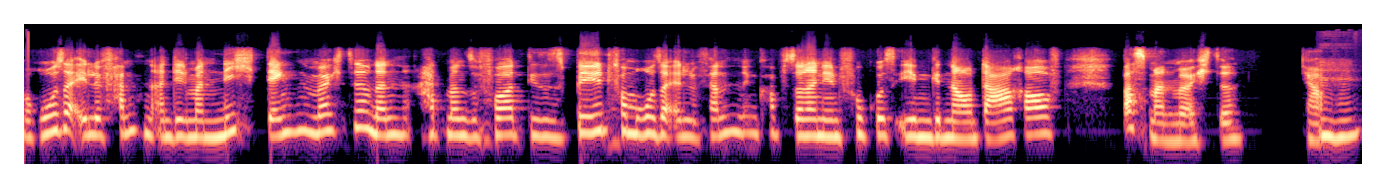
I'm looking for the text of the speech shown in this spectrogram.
rosa Elefanten, an den man nicht denken möchte. Und dann hat man sofort dieses Bild vom rosa Elefanten im Kopf, sondern den Fokus eben genau darauf, was man möchte. Ja. Mhm.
